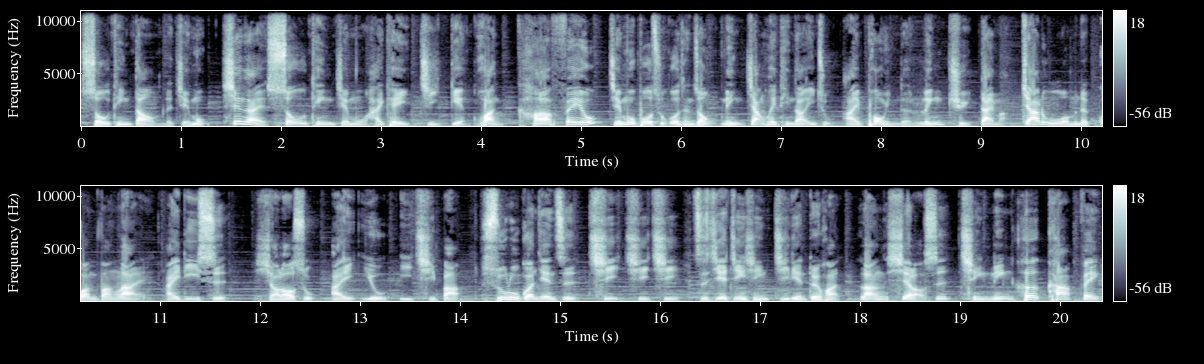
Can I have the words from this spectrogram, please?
收听到我们的节目，现在收听节目还可以几点换咖啡哦。节目播出过程中，您将会听到一组 iPoint 的领取代码，加入我们的官方 Line ID 是小老鼠 iu 一七八，输入关键字七七七，直接进行几点兑换，让谢老师请您喝咖啡。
